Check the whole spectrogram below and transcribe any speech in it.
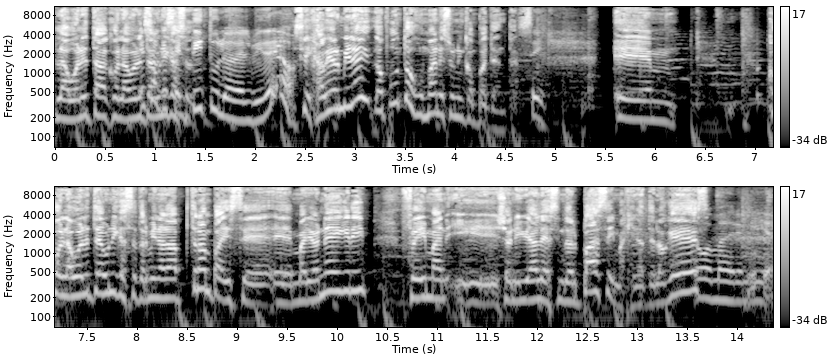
La boleta con la boleta ¿Eso que única. es el se- título del video? Sí, Javier Milei, dos puntos, Guzmán es un incompetente. Sí. Eh, con la boleta única se termina la trampa, dice eh, Mario Negri, Feynman y Johnny Viale haciendo el pase, imagínate lo que es. Oh, madre mía.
